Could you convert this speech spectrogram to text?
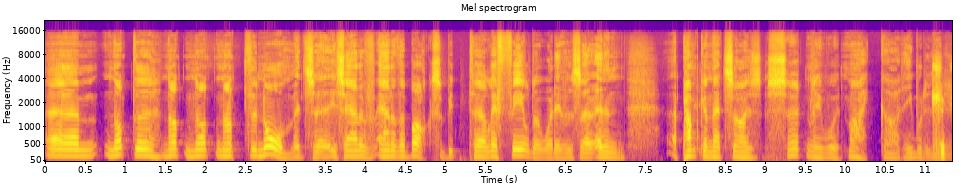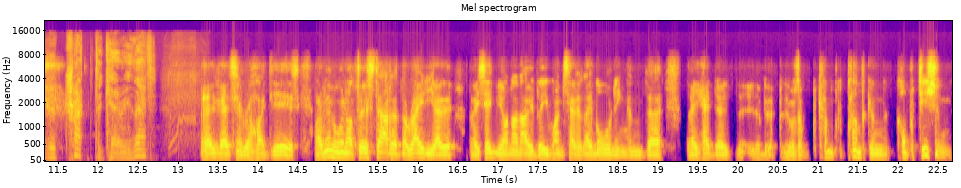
um, not the not not not the norm. It's uh, it's out of out of the box, a bit uh, left field or whatever. So and a pumpkin that size certainly would. My God, he would have needed a truck to carry that. That's right, yes. I remember when I first started at the radio, they sent me on an OB one Saturday morning and uh, they had, the, there was a pumpkin competition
